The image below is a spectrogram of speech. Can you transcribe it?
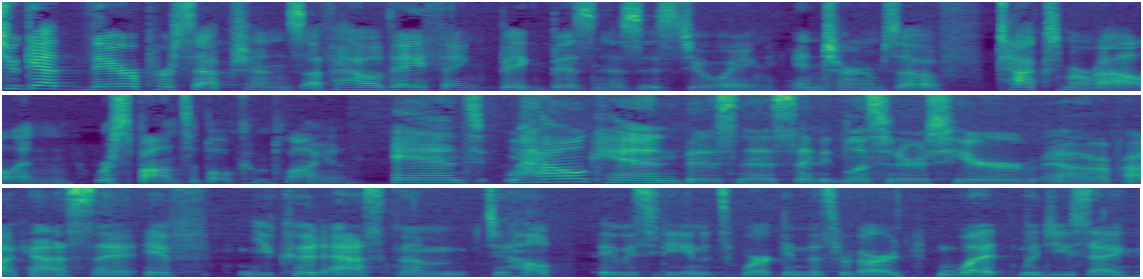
to get their perceptions of how they think big business is doing in terms of tax morale and responsible compliance. And how can business and listeners here of our podcast, if you could ask them to help OECD in its work in this regard, what would you say?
